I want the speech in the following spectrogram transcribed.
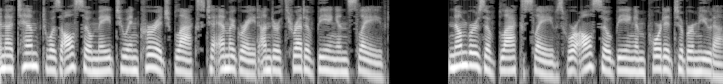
An attempt was also made to encourage blacks to emigrate under threat of being enslaved. Numbers of black slaves were also being imported to Bermuda,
